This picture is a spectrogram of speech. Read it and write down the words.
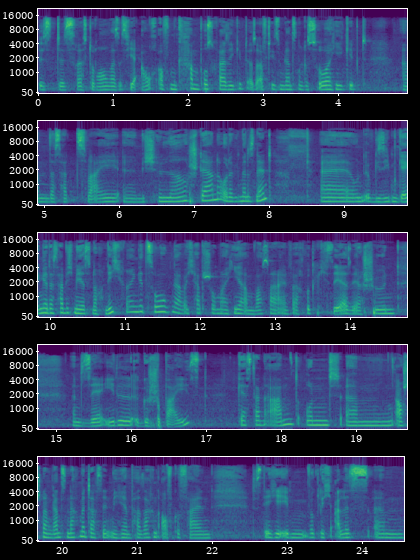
ist das Restaurant, was es hier auch auf dem Campus quasi gibt, also auf diesem ganzen Ressort hier gibt. Ähm, das hat zwei äh, Michelin-Sterne oder wie man das nennt. Äh, und irgendwie sieben Gänge. Das habe ich mir jetzt noch nicht reingezogen, aber ich habe schon mal hier am Wasser einfach wirklich sehr, sehr schön und sehr edel gespeist gestern Abend und ähm, auch schon am ganzen Nachmittag sind mir hier ein paar Sachen aufgefallen, dass der hier eben wirklich alles ähm,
